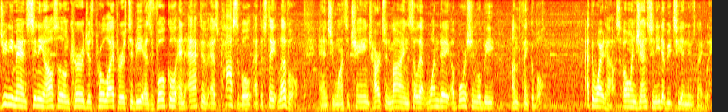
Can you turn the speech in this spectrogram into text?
Jeanne Mancini also encourages pro lifers to be as vocal and active as possible at the state level. And she wants to change hearts and minds so that one day abortion will be unthinkable. At the White House, Owen Jensen, EWTN News Nightly.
